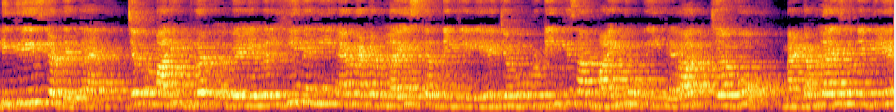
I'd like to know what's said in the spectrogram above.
डिक्रीज कर देता है जब हमारी ड्रग अवेलेबल ही नहीं है मेटाबोलाइज करने के लिए जब वो प्रोटीन के साथ बाइंड हो गई है और जब वो मेटाबोलाइज होने के लिए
